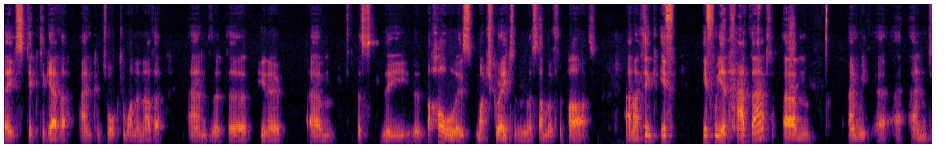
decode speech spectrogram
they stick together and can talk to one another, and that the you know um, the, the the whole is much greater than the sum of the parts. And I think if if we had had that, um, and we uh, uh and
